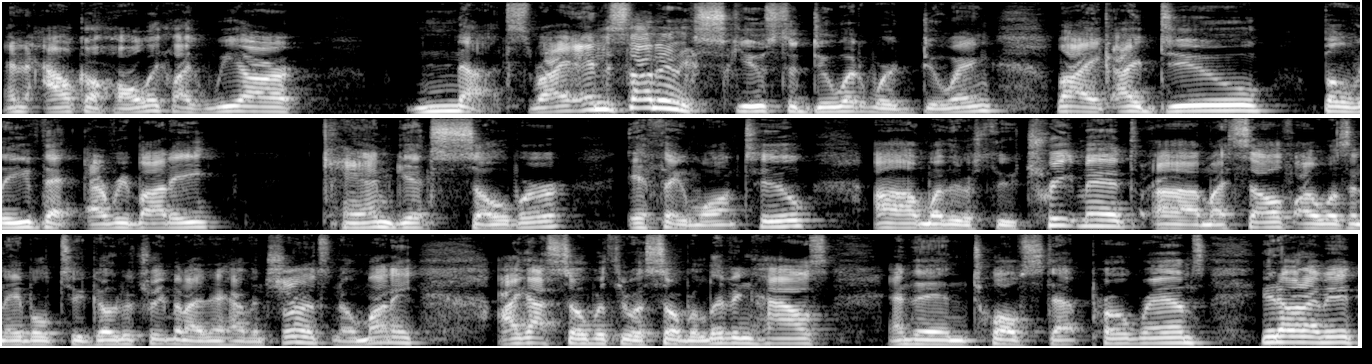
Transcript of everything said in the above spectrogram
an alcoholic. Like we are nuts, right? And it's not an excuse to do what we're doing. Like I do believe that everybody can get sober if they want to, um, whether it's through treatment. Uh, myself, I wasn't able to go to treatment. I didn't have insurance, no money. I got sober through a sober living house and then 12 step programs, you know what I mean?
